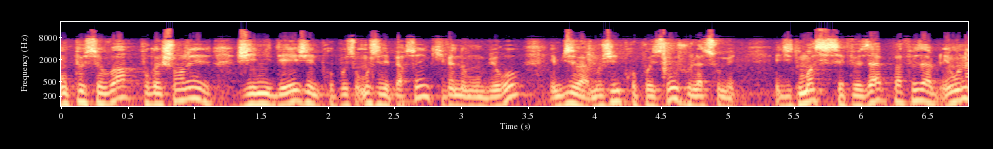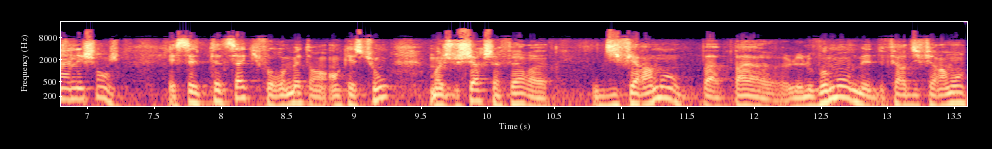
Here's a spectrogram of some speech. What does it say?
On peut se voir pour échanger. J'ai une idée, j'ai une proposition. Moi, j'ai des personnes qui viennent dans mon bureau et me disent voilà, moi j'ai une proposition, je vous la soumets. Et dites-moi si c'est faisable, pas faisable. Et on a un échange. Et c'est peut-être ça qu'il faut remettre en, question. Moi, je cherche à faire euh, différemment, pas, pas euh, le nouveau monde, mais de faire différemment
